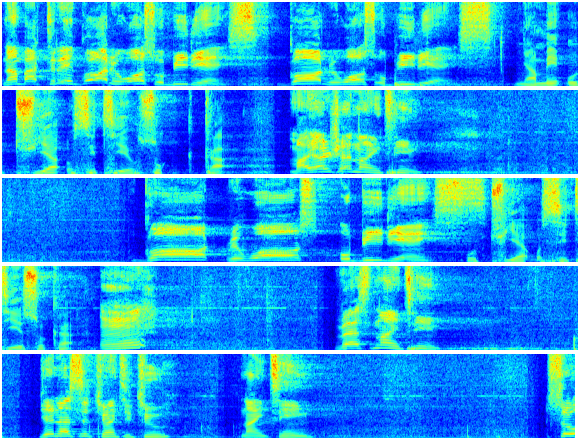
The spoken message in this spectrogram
Number three, God rewards obedience. God rewards obedience. nyame ɔtua ɔsetie so ka Mayahwɛ 19. God rewards obedience. ɔtua ɔsetie so ka Verse 19. Genesis 22 19. So,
